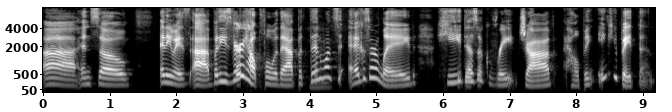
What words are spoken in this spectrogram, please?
Uh and so anyways uh but he's very helpful with that but then mm. once the eggs are laid he does a great job helping incubate them.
